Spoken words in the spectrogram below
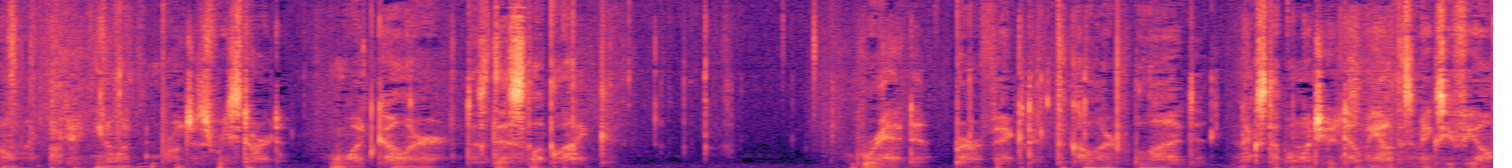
Oh my, okay, you know what? We'll just restart. What color does this look like? Red. Perfect. The color of blood. Next up, I want you to tell me how this makes you feel.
